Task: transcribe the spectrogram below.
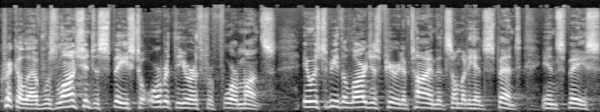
Krikalev was launched into space to orbit the Earth for four months. It was to be the largest period of time that somebody had spent in space.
